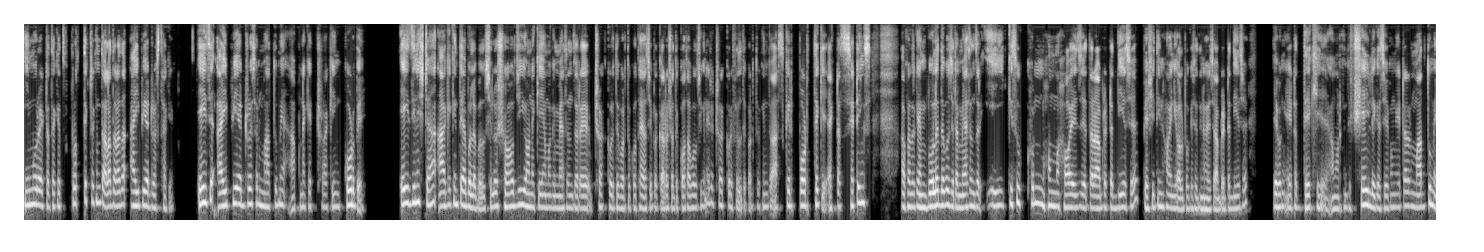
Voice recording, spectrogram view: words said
ইমোর একটা থাকে। প্রত্যেকটা কিন্তু আলাদা, আলাদা আইপি অ্যাড্রেস থাকে। এই যে আইপি অ্যাড্রেসের মাধ্যমে আপনাকে ট্র্যাকিং করবে, এই জিনিসটা আগে কিন্তু এভেইলেবল ছিল। সহজেই অনেকেই আমাকে মেসেঞ্জারে ট্র্যাক করতে পারতো কোথায় আছি বা কারোর সাথে কথা বলছি কিনা এটা ট্র্যাক করে ফেলতে পারতো কিন্তু আজকের পর থেকে একটা সেটিংস আপনাদেরকে আমি বলে দেবো যেটা মেসেঞ্জার এই কিছুক্ষণ হয় যে তারা আপডেটটা দিয়েছে। বেশি দিন হয়নি, অল্প কিছুদিন হয়েছে আপডেটটা দিয়েছে। এবং এটা দেখে আমার কিন্তু সেই লেগেছে এবং এটার মাধ্যমে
